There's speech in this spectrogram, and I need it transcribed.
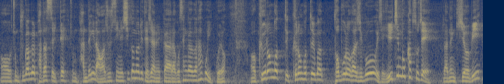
어, 좀 부각을 받았을 때 좀 반등이 나와줄 수 있는 시그널이 되지 않을까라고 생각을 하고 있고요. 어, 그런 것들 그런 것들과 더불어 가지고 이제 일진복합 소재 라는 기업이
